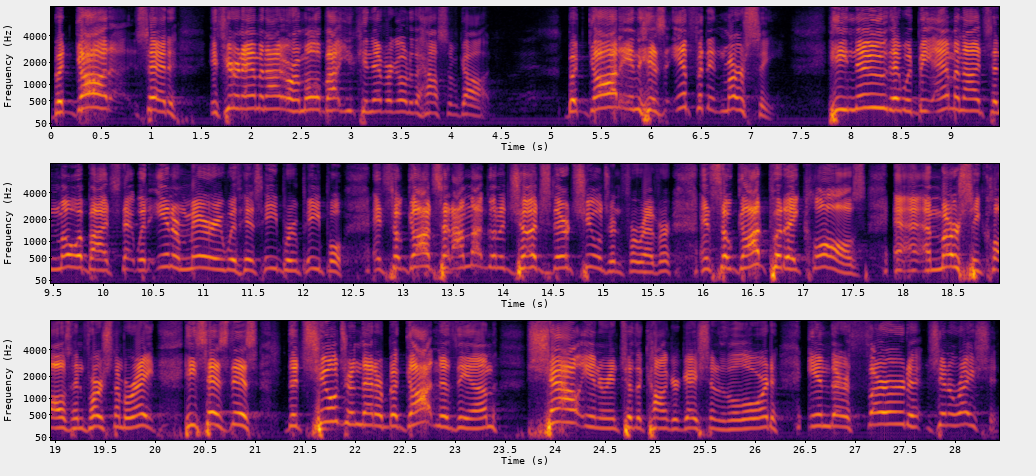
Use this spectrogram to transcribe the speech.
But God said, if you're an Ammonite or a Moabite, you can never go to the house of God. But God, in His infinite mercy, he knew there would be Ammonites and Moabites that would intermarry with his Hebrew people. And so God said, I'm not going to judge their children forever. And so God put a clause, a mercy clause in verse number eight. He says this The children that are begotten of them shall enter into the congregation of the Lord in their third generation.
